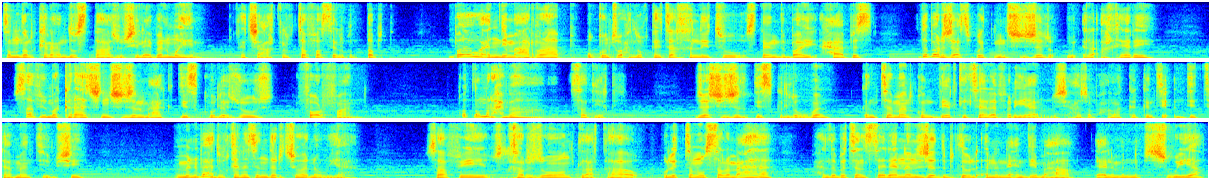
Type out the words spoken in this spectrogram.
تنظن كان عنده ستاج وشي لعبة. المهم بقيتش عاقل التفاصيل بالضبط. وعندي مع الراب وكنت واحد الوقيتة خليته stand-by حابس. دابا رجعت بغيت نسجل وإلى آخره. صافي ما كرهتش نسجل معاك disque ولا جوج. for fun قلت له مرحبا صديقي. جا سجل ال disque الأول. كان الثمن كنت داير 3000 ريال ولا شي حاجة بحال هكا كنت يأدي الثمن تيمشي من بعد بقينا تندردشو أنا وياه. صافي خرجوا نتلاقاو وليت تنوصل معاه. بحال دابا تنسالي أنا نجذبت له لأنني عندي معاه علم النفس شوية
